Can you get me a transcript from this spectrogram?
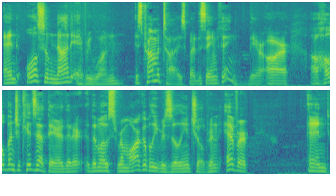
and also, not everyone is traumatized by the same thing. There are a whole bunch of kids out there that are the most remarkably resilient children ever. And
